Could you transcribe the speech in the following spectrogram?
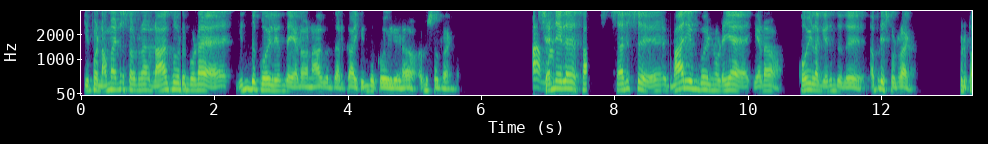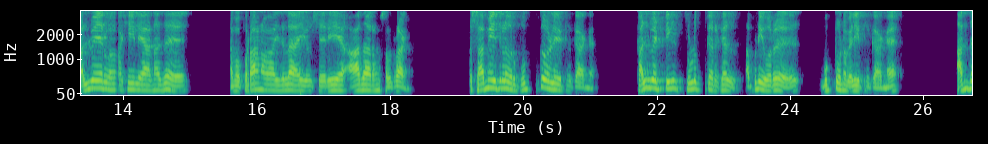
இப்ப நம்ம என்ன சொல்றோம்? நாகூர் கூட இந்து கோயில் இருந்த இடம் நாகூர் தர்கா இந்து கோயில் இடம் அப்படின்னு சொல்றாங்க. சென்னையில ச- சர்ச்சு மாரியம் கோயிலினுடைய இடம் கோயில் அங்க இருந்தது அப்படி சொல்றாங்க. இப்படி பல்வேறு வகையிலானது நம்ம புராண இதுல சரி ஆதாரம் சொல்றாங்க. சமயத்துல ஒரு புக்கு வெளியிட்டிருக்காங்க. கல்வெட்டில் துளுக்கர்கள் அப்படி ஒரு புக் ஒன்று வெளியிட்டிருக்காங்க. அந்த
